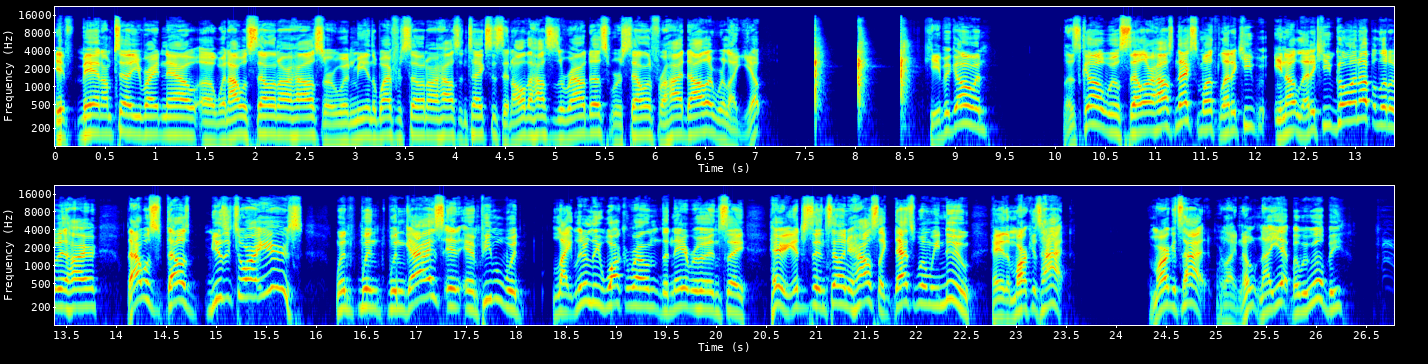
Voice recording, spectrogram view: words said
If man, I'm telling you right now, uh, when I was selling our house, or when me and the wife were selling our house in Texas, and all the houses around us were selling for high dollar, we're like, "Yep, keep it going. Let's go. We'll sell our house next month. Let it keep, you know, let it keep going up a little bit higher." That was that was music to our ears. When when when guys and, and people would like literally walk around the neighborhood and say, "Hey, you interested in selling your house?" Like that's when we knew, "Hey, the market's hot. The market's hot." We're like, "Nope, not yet, but we will be."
